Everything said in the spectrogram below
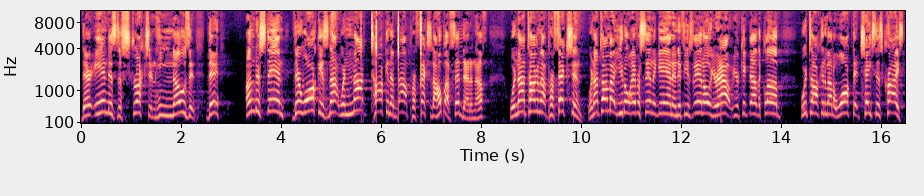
Their end is destruction. He knows it. They understand their walk is not, we're not talking about perfection. I hope I've said that enough. We're not talking about perfection. We're not talking about you don't ever sin again, and if you sin, oh, you're out, you're kicked out of the club. We're talking about a walk that chases Christ.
